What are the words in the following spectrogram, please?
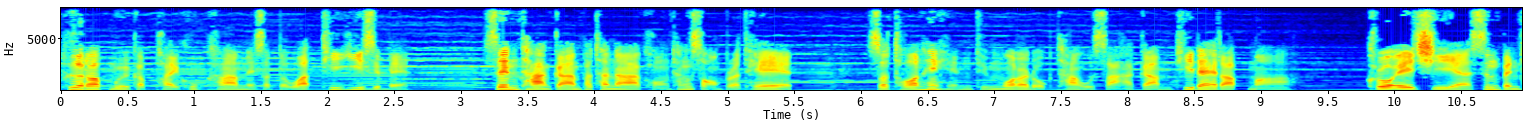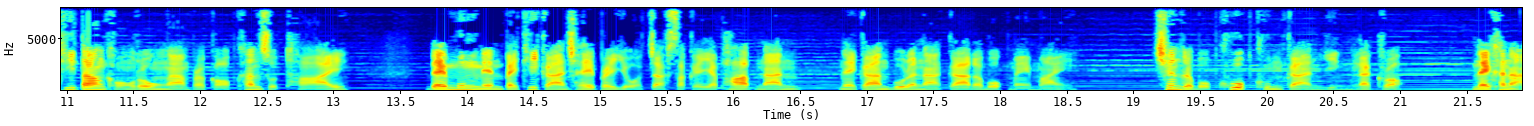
เพื่อรับมือกับภัยคุกคามในศตวรรษที่ 21 เส้นทางการพัฒนาของทั้งสองประเทศ สะท้อนให้เห็นถึงมรดกทางอุตสาหกรรมที่ได้รับมา โครเอเชียซึ่งเป็นที่ตั้งของโรงงานประกอบขั้นสุดท้าย ได้มุ่งเน้นไปที่การใช้ประโยชน์จากศักยภาพนั้น ในการบูรณาการระบบใหม่ๆ เช่นระบบควบคุมการยิงและกรอบ ในขณะ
